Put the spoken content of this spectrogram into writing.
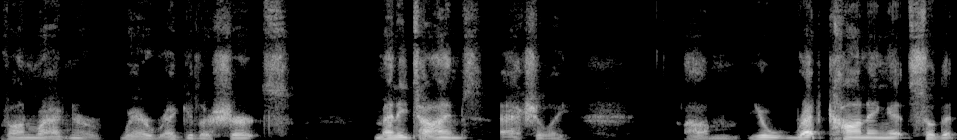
Von Wagner wear regular shirts many times, actually. Um, you retconning it so that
